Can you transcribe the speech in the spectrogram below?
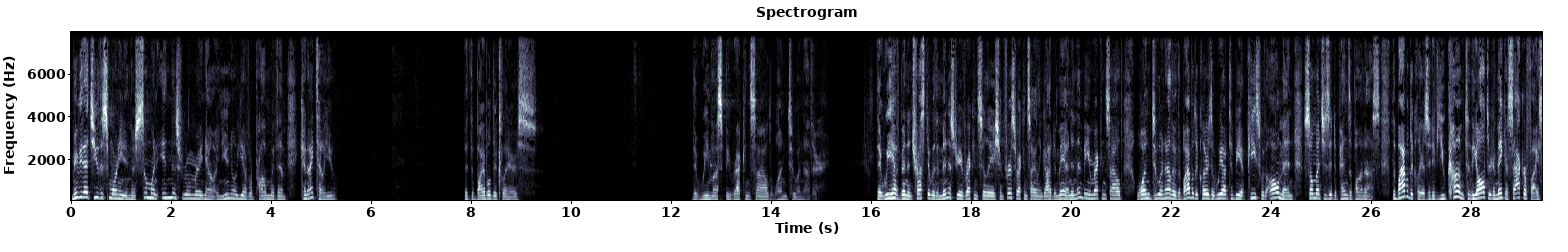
Maybe that's you this morning, and there's someone in this room right now, and you know you have a problem with them. Can I tell you that the Bible declares that we must be reconciled one to another that we have been entrusted with a ministry of reconciliation, first reconciling God to man, and then being reconciled one to another. The Bible declares that we ought to be at peace with all men so much as it depends upon us. The Bible declares that if you come to the altar to make a sacrifice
